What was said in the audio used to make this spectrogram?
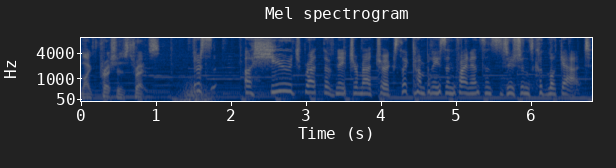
like pressures, threats. There's a huge breadth of nature metrics that companies and finance institutions could look at.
